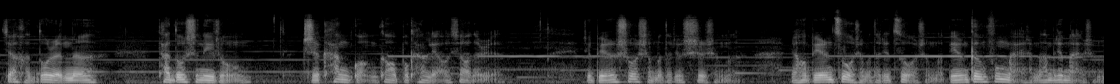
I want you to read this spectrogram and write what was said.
像很多人呢，他都是那种只看广告不看疗效的人，就别人说什么他就是什么，然后别人做什么他就做什么，别人跟风买什么他们就买什么。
